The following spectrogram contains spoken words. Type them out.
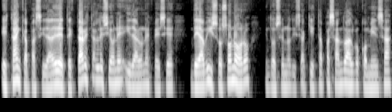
está en capacidad de detectar estas lesiones y dar una especie de aviso sonoro. Entonces uno dice, aquí está pasando algo, comienza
